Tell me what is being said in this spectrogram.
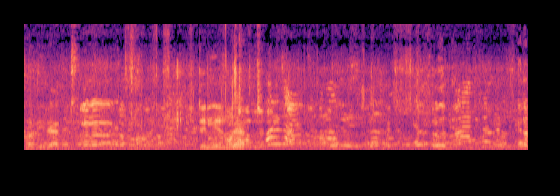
সরি র্যাট অস্ট্রেলিয়ান র্যাট এটা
